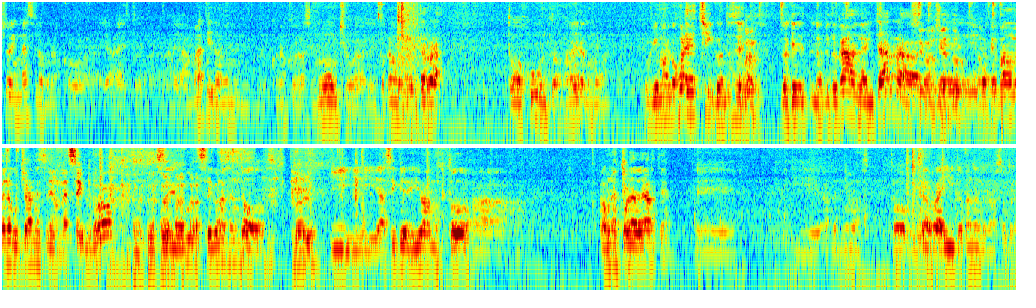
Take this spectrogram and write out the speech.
yo a Ignacio lo conozco, a esto, a- Mati también lo conozco de hace mucho, que tocamos la guitarra todos juntos, era como... Porque Marco Juárez es chico, entonces Claro. Los que, los que tocaban la guitarra, Se los conocían que, todos. los que más o menos escuchaban ese, el rock, se, conocen todos. Y así que íbamos todos a, a una escuela de arte eh, y aprendimos todos guitarra ahí tocando entre nosotros.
